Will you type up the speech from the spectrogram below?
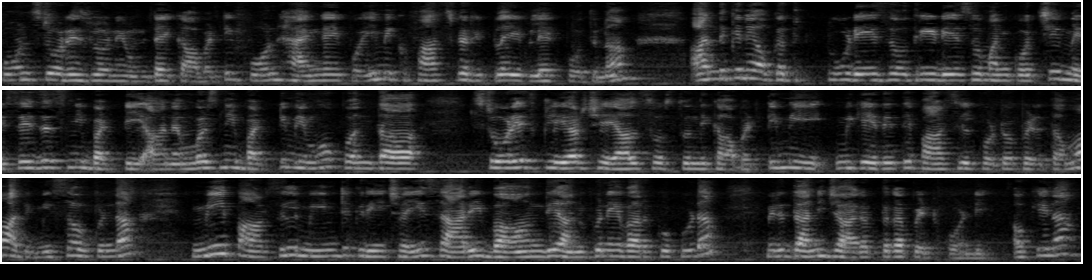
ఫోన్ స్టోరేజ్లోనే ఉంటాయి కాబట్టి ఫోన్ హ్యాంగ్ అయిపోయి మీకు ఫాస్ట్గా రిప్లై ఇవ్వలేకపోతున్నాం. అందుకనే ఒక టూ డేస్ త్రీ డేస్ మనకు వచ్చే మెసేజెస్ని బట్టి ఆ నెంబర్స్ని బట్టి మేము కొంత స్టోరేజ్ క్లియర్ చేయాల్సి వస్తుంది కాబట్టి మీ మీకు ఏదైతే పార్సిల్ ఫోటో పెడతామో అది మిస్ అవ్వకుండా మీ పార్సిల్ మీ ఇంటికి రీచ్ అయ్యి శారీ బాగుంది అనుకునే వరకు కూడా మీరు దాన్ని జాగ్రత్తగా పెట్టుకోండి. ఓకేనా?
